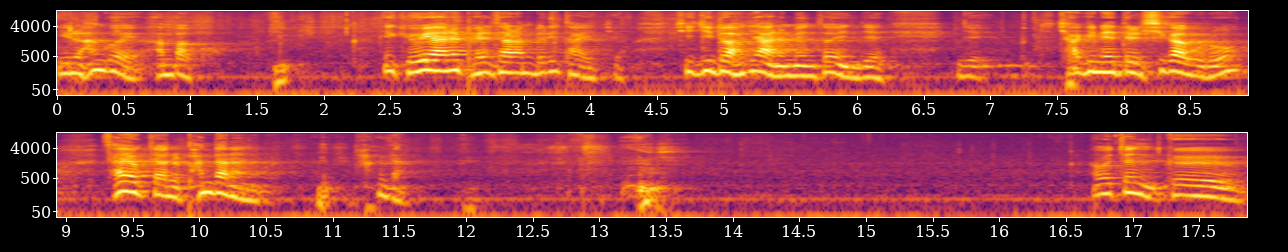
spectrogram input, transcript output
일을 한 거예요. 안 받고. 교회 안에 별 사람들이 다 있죠. 지지도 하지 않으면서 이제 이제 자기네들 시각으로 사역자를 판단하는 거예요. 항상. 아무튼 그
